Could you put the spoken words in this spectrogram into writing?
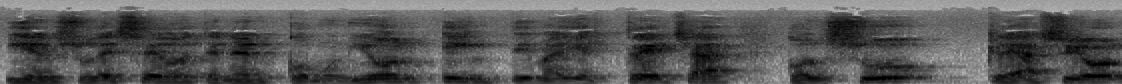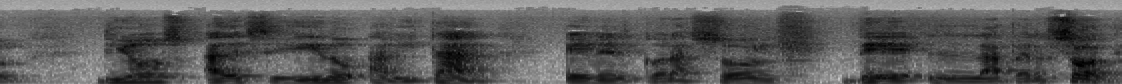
y en su deseo de tener comunión íntima y estrecha con su creación, Dios ha decidido habitar en el corazón de la persona.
